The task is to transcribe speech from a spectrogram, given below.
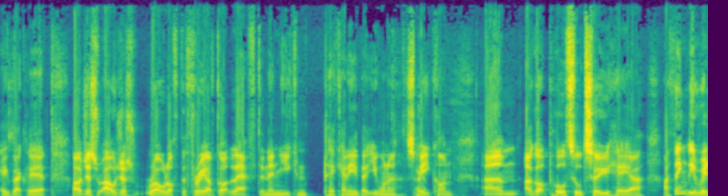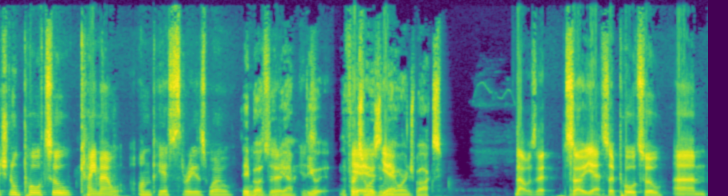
exactly it. I'll just I'll just roll off the three I've got left, and then you can pick any that you want to speak on. Um, I got Portal Two here. I think the original Portal came out on PS3 as well. They both did, it? yeah. The, the first Yeah, one was in yeah. the orange box. That was it. So yeah, so Portal, um,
